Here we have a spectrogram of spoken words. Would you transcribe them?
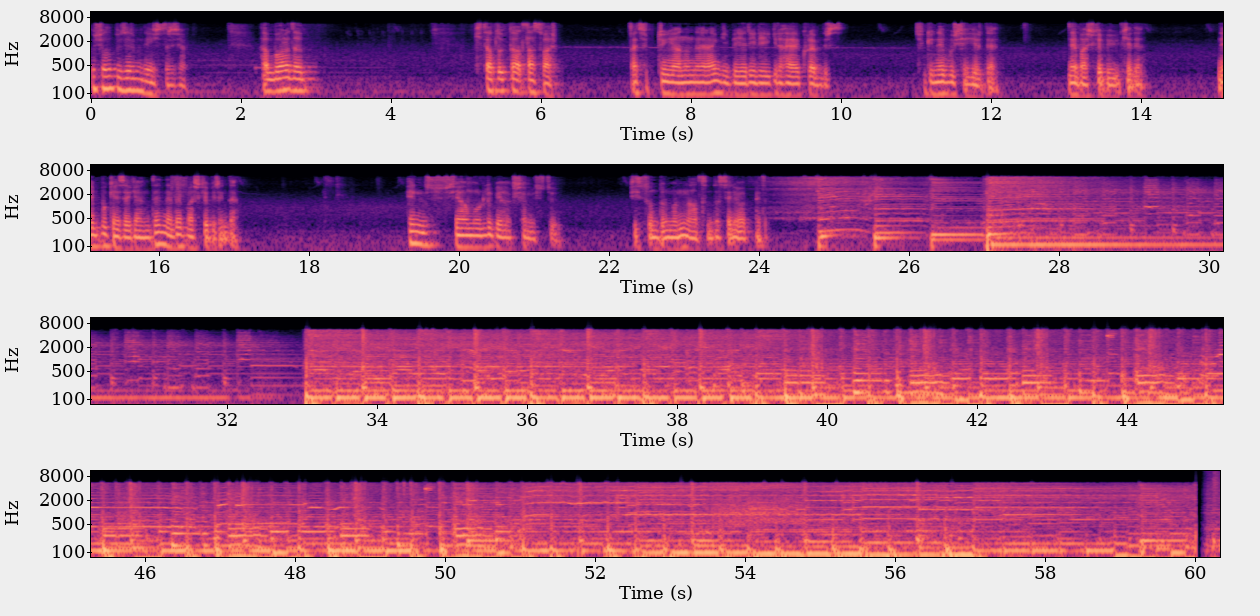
Duş alıp üzerimi değiştireceğim. Ha bu arada kitaplıkta atlas var. Açıp dünyanın herhangi bir yeriyle ilgili hayal kurabilirsin. Çünkü ne bu şehirde, ne başka bir ülkede, ne bu gezegende ne de başka birinde. Henüz yağmurlu bir akşamüstü bir sundurmanın altında seni öpmedim.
